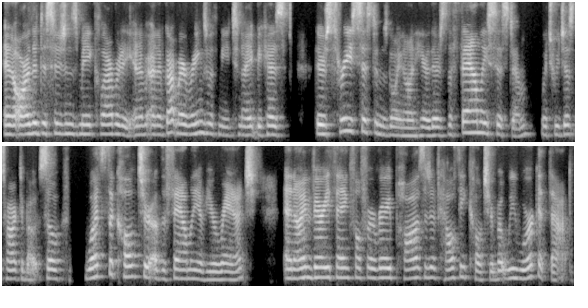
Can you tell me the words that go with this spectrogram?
And are the decisions made collaboratively? And I've, and I've got my rings with me tonight because there's three systems going on here. There's the family system, which we just talked about. So what's the culture of the family of your ranch? And I'm very thankful for a very positive, healthy culture, but we work at that.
